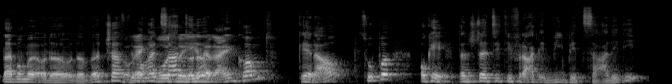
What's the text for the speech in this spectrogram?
bleiben wir mal, oder, oder Wirtschaft, wie man Korrekt, heute wo sagt, so jeder oder? reinkommt. Genau, super. Okay, dann stellt sich die Frage, wie bezahle ich die?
